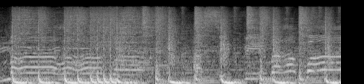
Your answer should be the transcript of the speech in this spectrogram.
מה הבא? עשית בי מהפך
